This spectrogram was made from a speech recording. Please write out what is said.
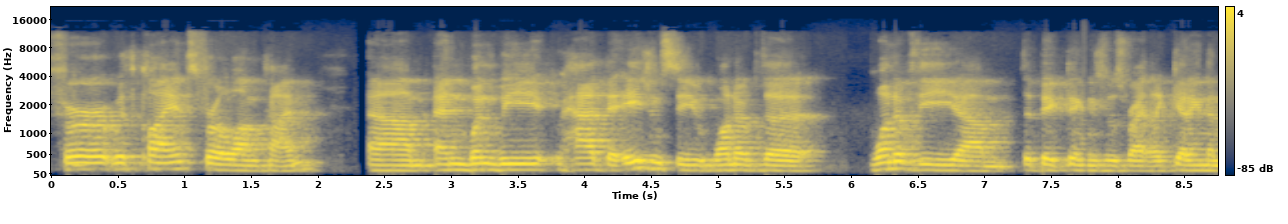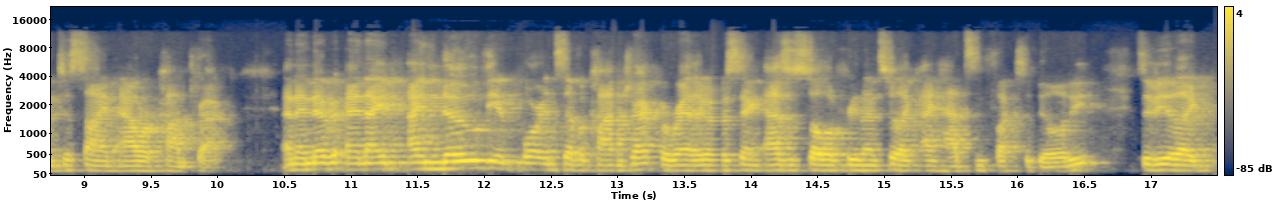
for with clients for a long time. Um, and when we had the agency one of the one of the um, the big things was right like getting them to sign our contract and I never and I I know the importance of a contract, but right, like I was saying, as a solo freelancer, like I had some flexibility to be like,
